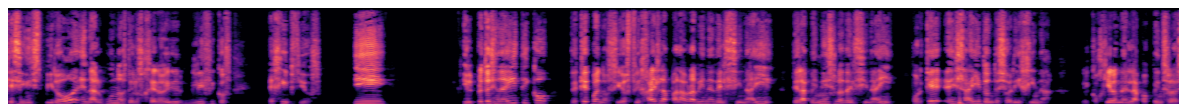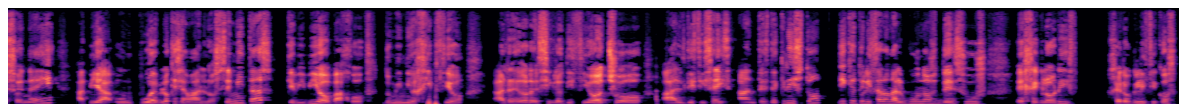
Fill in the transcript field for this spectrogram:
que se inspiró en algunos de los jeroglíficos egipcios. Y, el protosinaítico, de que, bueno, si os fijáis, la palabra viene del Sinaí, de la península del Sinaí. ¿Por qué es ahí donde se origina? Cogieron en la península de Sinaí, había un pueblo que se llamaban los semitas, que vivió bajo dominio egipcio alrededor del siglo XVIII al XVI antes de Cristo y que utilizaron algunos de sus eh, jeroglíficos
